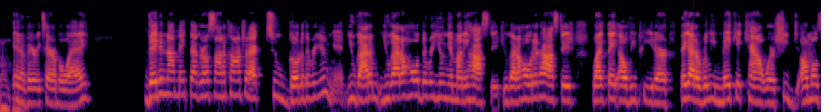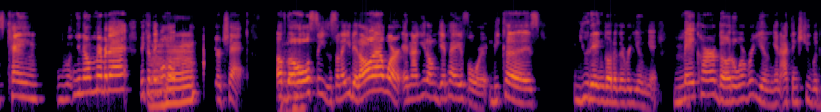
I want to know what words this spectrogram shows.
mm-hmm. in a very terrible way, they did not make that girl sign a contract to go to the reunion. You gotta you gotta hold the reunion money hostage. You gotta hold it hostage like they LV Peter. They gotta really make it count where she almost came. You know, remember that because they mm-hmm. will hold mm-hmm. your check of the mm-hmm. whole season. So now you did all that work and now you don't get paid for it because you didn't go to the reunion. Make her go to a reunion. I think she would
